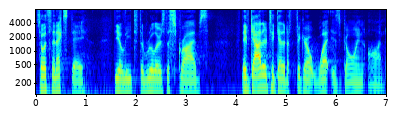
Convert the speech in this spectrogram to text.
So it's the next day. The elite, the rulers, the scribes, they've gathered together to figure out what is going on.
